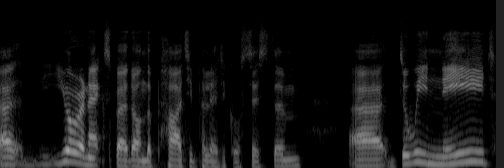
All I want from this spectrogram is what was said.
Uh, you're an expert on the party political system. Uh, do we need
